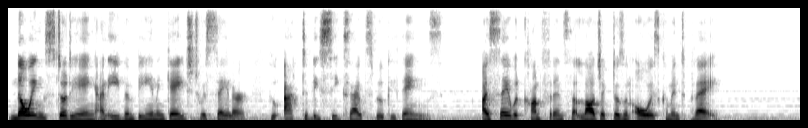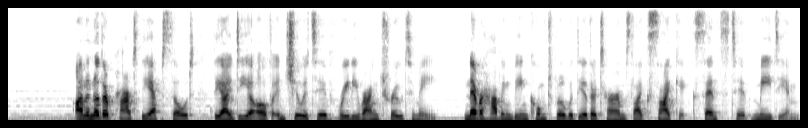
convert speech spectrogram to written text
Knowing, studying, and even being engaged to a sailor who actively seeks out spooky things, I say with confidence that logic doesn't always come into play. On another part of the episode, the idea of intuitive really rang true to me, never having been comfortable with the other terms like psychic, sensitive, medium,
